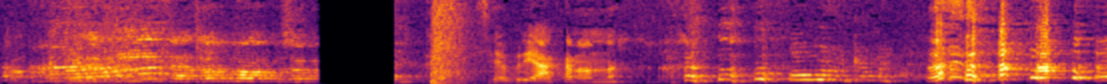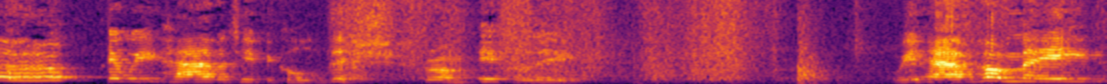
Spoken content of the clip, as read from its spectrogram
drunk. Era finta, dopo... so- Sei ubriaca nonna? Povero cane. Here we have a typical dish from Italy. We have homemade.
